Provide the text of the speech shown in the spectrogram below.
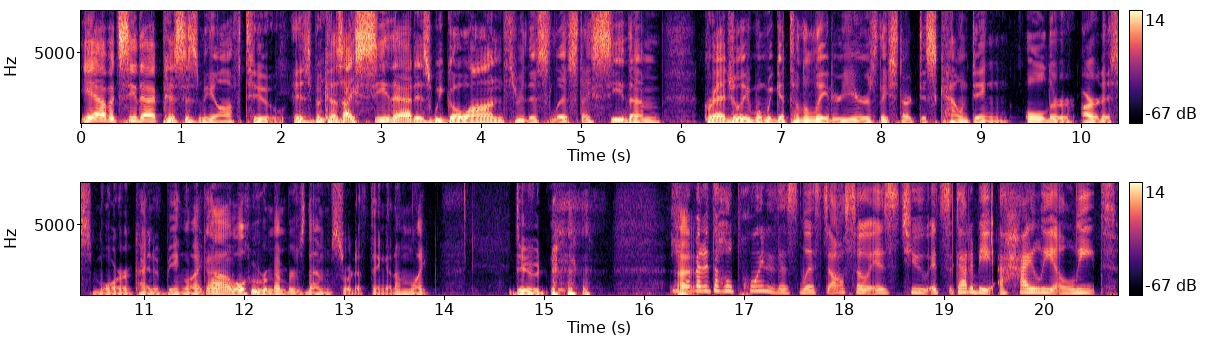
Yeah, but see, that pisses me off too, is because I see that as we go on through this list. I see them gradually, when we get to the later years, they start discounting older artists more, kind of being like, ah, well, who remembers them, sort of thing. And I'm like, dude, Yeah, but the whole point of this list also is to it's got to be a highly elite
